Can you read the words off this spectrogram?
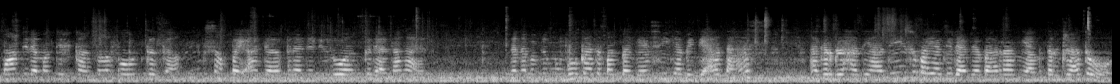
Mohon tidak mengaktifkan telepon genggam sampai Anda berada di ruang kedatangan. Dan apabila membuka tempat bagasi kabin di atas, agar berhati-hati supaya tidak ada barang yang terjatuh.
